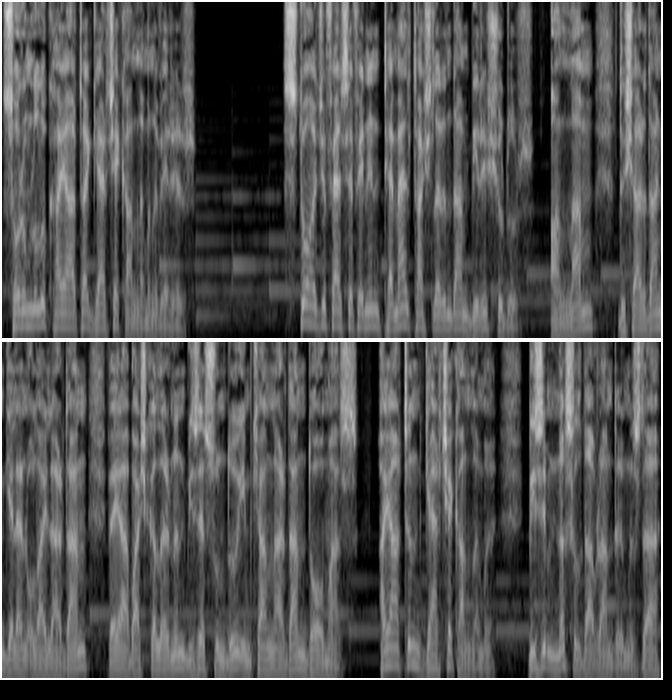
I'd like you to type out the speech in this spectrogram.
Sorumluluk hayata gerçek anlamını verir. Stoacı felsefenin temel taşlarından biri şudur. Anlam, dışarıdan gelen olaylardan veya başkalarının bize sunduğu imkanlardan doğmaz. Hayatın gerçek anlamı, bizim nasıl davrandığımızda,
